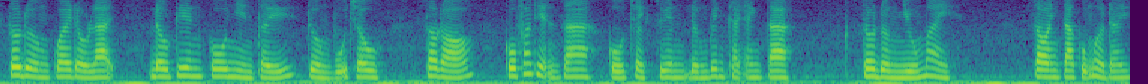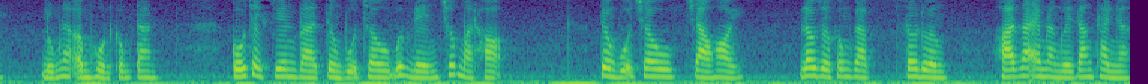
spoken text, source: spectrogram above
Sơ Đường quay đầu lại. Đầu tiên cô nhìn thấy Tường Vũ Châu. Sau đó, cô phát hiện ra Cố Trạch Xuyên đứng bên cạnh anh ta. Sơ đường nhíu mày. Sao anh ta cũng ở đây? Đúng là âm hồn không tan. Cố Trạch Xuyên và Tường Vũ Châu bước đến trước mặt họ. Tường Vũ Châu chào hỏi. Lâu rồi không gặp Sơ đường. Hóa ra em là người Giang Thành à?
